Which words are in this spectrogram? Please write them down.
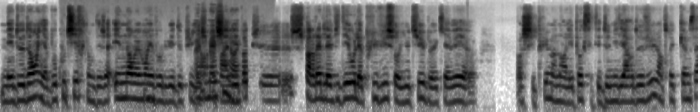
mais dedans, il y a beaucoup de chiffres qui ont déjà énormément mmh. évolué depuis. Hein. J'imagine. à l'époque, je, parlais de la vidéo la plus vue sur YouTube euh, qui avait, euh, je ne sais plus maintenant, à l'époque, c'était 2 milliards de vues, un truc comme ça.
